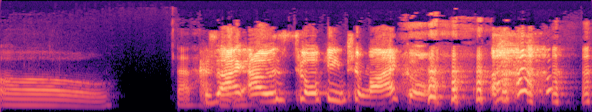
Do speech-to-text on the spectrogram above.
Oh, that because I, I was talking to Michael.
